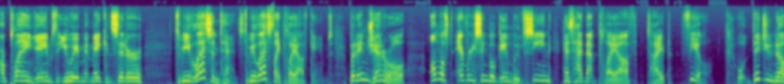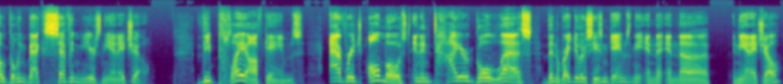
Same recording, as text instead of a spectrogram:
are playing games that you may consider to be less intense, to be less like playoff games. But in general, almost every single game we've seen has had that playoff type feel. Well, did you know going back seven years in the NHL, the playoff games average almost an entire goal less than regular season games in the in the in the in the NHL.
